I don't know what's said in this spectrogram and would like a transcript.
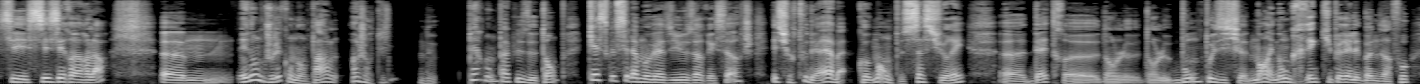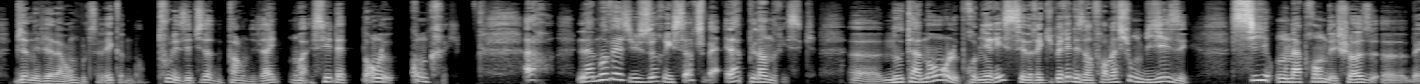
ces, ces erreurs-là. et donc, je voulais qu'on en parle aujourd'hui perdons pas plus de temps. Qu'est-ce que c'est la mauvaise user research et surtout derrière, bah, comment on peut s'assurer euh, d'être euh, dans le dans le bon positionnement et donc récupérer les bonnes infos. Bien évidemment, vous le savez, comme dans tous les épisodes de Parlons Design, on va essayer d'être dans le concret. Alors, la mauvaise user research, bah, elle a plein de risques. Euh, notamment, le premier risque, c'est de récupérer des informations biaisées. Si on apprend des choses euh, bah,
